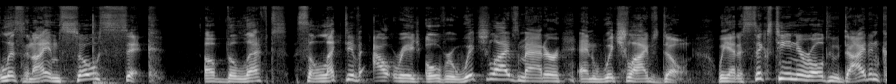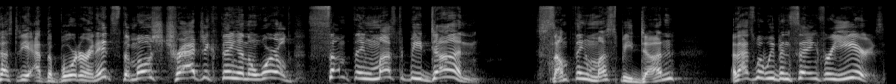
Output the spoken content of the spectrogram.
Listen, I am so sick of the left's selective outrage over which lives matter and which lives don't. We had a 16 year old who died in custody at the border, and it's the most tragic thing in the world. Something must be done. Something must be done? That's what we've been saying for years.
